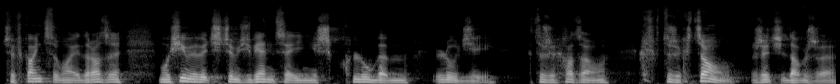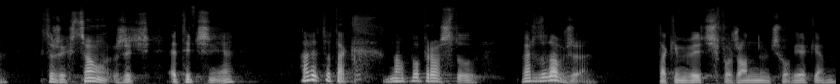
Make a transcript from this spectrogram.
Czy w końcu, moi drodzy, musimy być czymś więcej niż klubem ludzi, którzy chodzą, którzy chcą żyć dobrze, którzy chcą żyć etycznie, ale to tak, no po prostu bardzo dobrze takim być porządnym człowiekiem.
